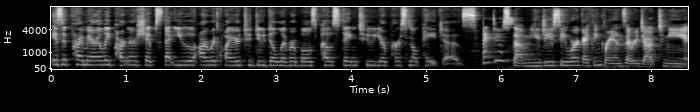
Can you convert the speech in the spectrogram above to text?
is it primarily partnerships that you are required to do deliverables posting to your personal pages? I do some UGC work. I think brands that reach out to me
